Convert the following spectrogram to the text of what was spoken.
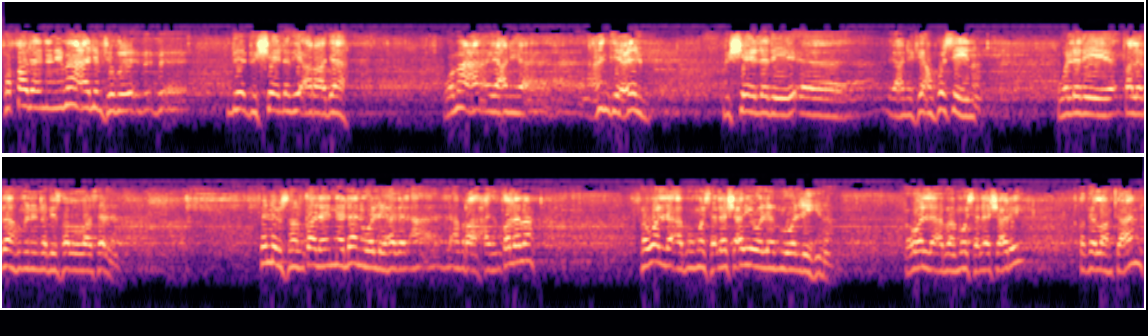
فقال إنني ما علمت بالشيء الذي أراداه وما يعني عندي علم بالشيء الذي آه، يعني في أنفسهما والذي طلباه من النبي صلى الله عليه وسلم. فالنبي صلى الله عليه وسلم قال إن لا نولي هذا الأمر أحد. طلبه؟ فولى أبو موسى الأشعري ولم يوليهما. فولى أبا موسى الأشعري رضي الله تعالى عنه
